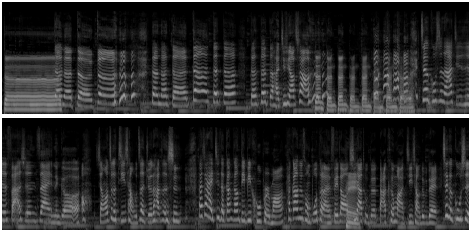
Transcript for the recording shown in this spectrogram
哒哒哒哒哒哒哒 哒哒哒哒哒哒哒，还继续要唱。噔噔噔噔噔噔噔噔。这个故事呢，它其实是发生在那个哦，想到这个机场，我真的觉得它真的是。大家还记得刚刚 DB Cooper 吗？他刚刚就从波特兰飞到西雅图的达科马机场，对不对？这个故事。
